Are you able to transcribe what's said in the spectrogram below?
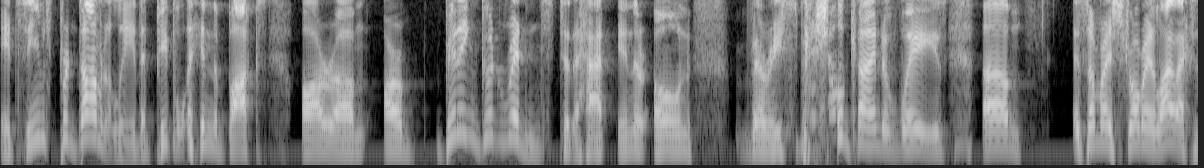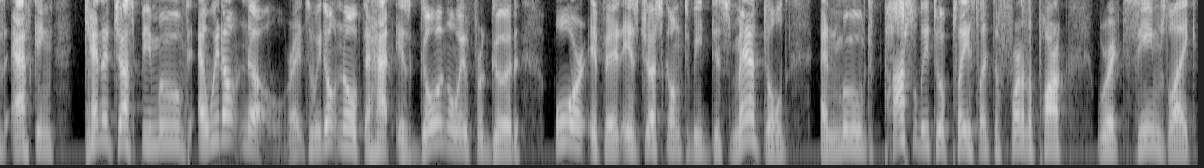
it seems predominantly that people in the box are um, are bidding good riddance to the hat in their own very special kind of ways. Um, somebody, Strawberry Lilacs, is asking, can it just be moved? And we don't know, right? So we don't know if the hat is going away for good or if it is just going to be dismantled and moved possibly to a place like the front of the park where it seems like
